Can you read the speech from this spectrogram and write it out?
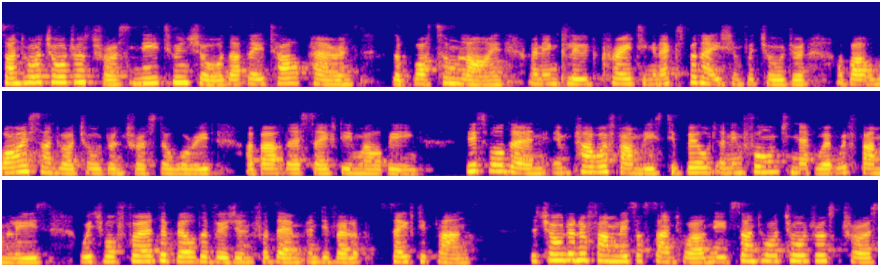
Sandwell Children's Trust need to ensure that they tell parents the bottom line and include creating an explanation for children about why Sandwell Children's Trust are worried about their safety and well-being. This will then empower families to build an informed network with families, which will further build a vision for them and develop safety plans. The children and families of Sandwell need Sandwell Children's Trust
